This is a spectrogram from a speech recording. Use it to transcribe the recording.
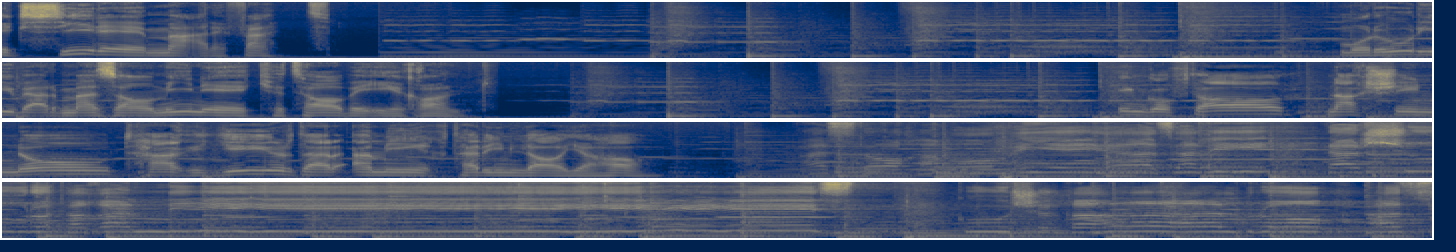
اکسیر معرفت. مروری بر مزامین کتاب ایقان این گفتار نقشی نو تغییر در عمیقترین لایه ها از تا همامه ازلی در شور و تغنیست گوش قلب را از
